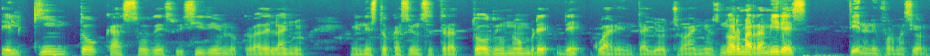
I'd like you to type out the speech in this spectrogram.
el quinto caso de suicidio en lo que va del año. En esta ocasión se trató de un hombre de 48 años. Norma Ramírez tiene la información.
